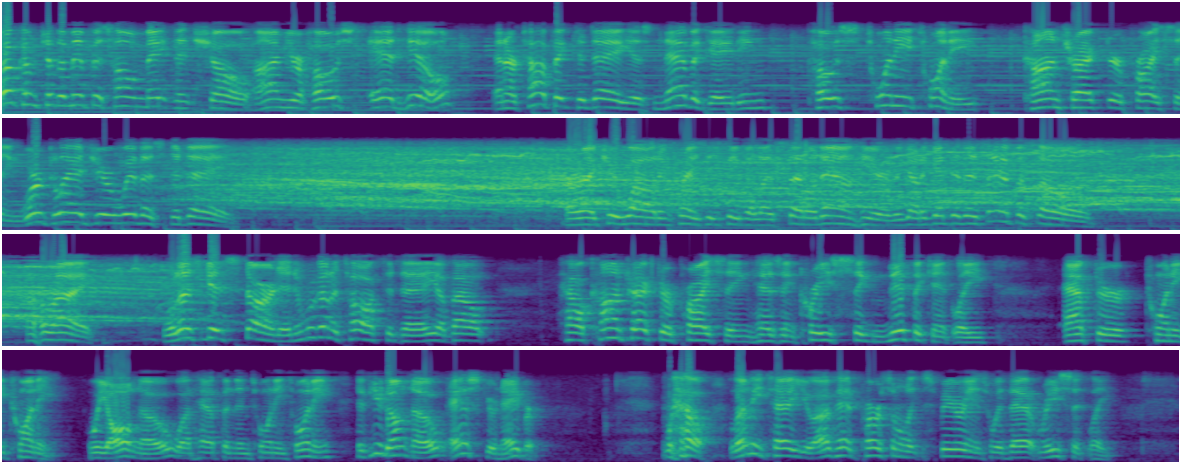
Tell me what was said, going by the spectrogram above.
Welcome to the Memphis Home Maintenance Show. I'm your host, Ed Hill, and our topic today is navigating post 2020 contractor pricing. We're glad you're with us today. All right, you wild and crazy people, let's settle down here. We got to get to this episode. All right. Well, let's get started, and we're going to talk today about how contractor pricing has increased significantly after 2020. We all know what happened in 2020. If you don't know, ask your neighbor. Well, let me tell you, I've had personal experience with that recently.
